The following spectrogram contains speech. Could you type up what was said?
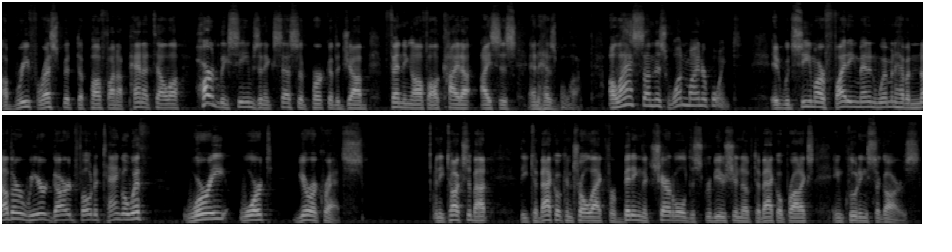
a brief respite to puff on a panatella hardly seems an excessive perk of the job fending off Al Qaeda, ISIS, and Hezbollah. Alas, on this one minor point, it would seem our fighting men and women have another rear guard foe to tangle with worry wart bureaucrats. And he talks about the Tobacco Control Act forbidding the charitable distribution of tobacco products, including cigars.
